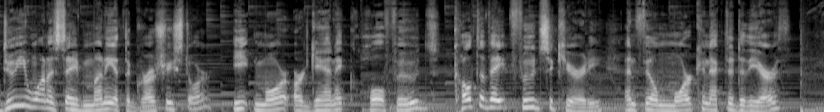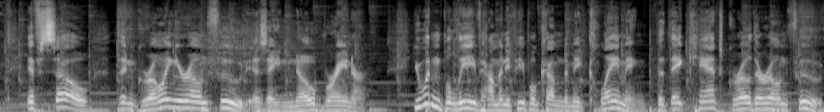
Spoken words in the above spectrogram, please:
Do you want to save money at the grocery store, eat more organic, whole foods, cultivate food security, and feel more connected to the earth? If so, then growing your own food is a no brainer. You wouldn't believe how many people come to me claiming that they can't grow their own food.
